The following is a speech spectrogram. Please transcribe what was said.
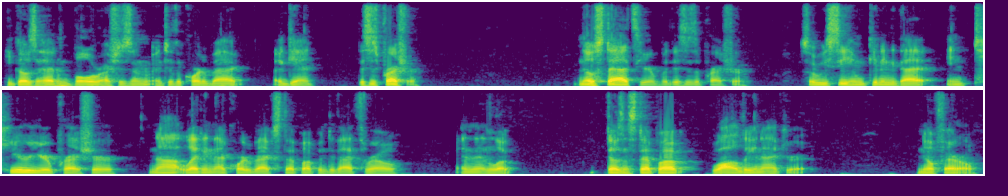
he goes ahead and bull rushes him into the quarterback again. This is pressure no stats here, but this is a pressure. So we see him getting that interior pressure, not letting that quarterback step up into that throw. And then look, doesn't step up, wildly inaccurate. No Farrell.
